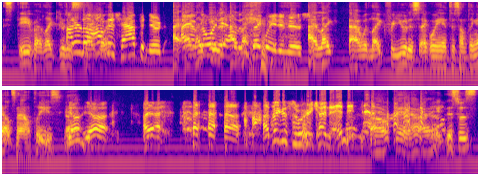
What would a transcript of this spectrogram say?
Steve, I'd like you to I don't know how this happened, dude. I- I, I have like no you to- idea I how this like- segued into this. I like. I would like for you to segue into something else now, please. Yeah, yeah. I, I, I think this is where he kind of ended. Oh, okay. All right. This was.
